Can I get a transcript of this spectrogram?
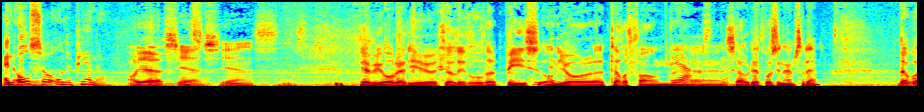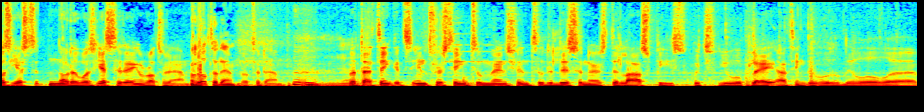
And also on the piano. Oh, yes, yes, yes. yes. Yeah, we already heard a little uh, piece on your uh, telephone. Yeah. uh, So that was in Amsterdam? That was yesterday. No, that was yesterday in Rotterdam. Rotterdam. Rotterdam. But I think it's interesting to mention to the listeners the last piece which you will play. I think they will they will uh,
